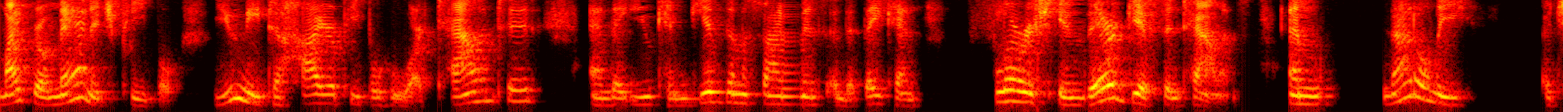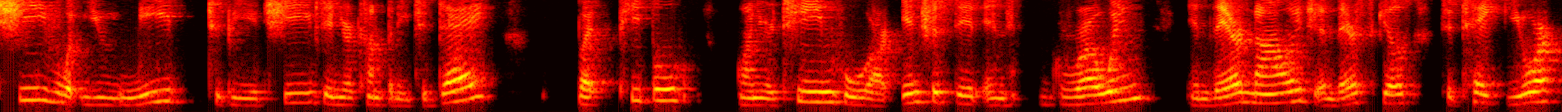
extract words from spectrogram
micromanage people. You need to hire people who are talented and that you can give them assignments and that they can flourish in their gifts and talents and not only achieve what you need to be achieved in your company today, but people on your team who are interested in growing in their knowledge and their skills to take your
